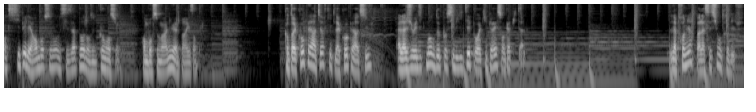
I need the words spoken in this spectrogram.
anticiper les remboursements de ces apports dans une convention, remboursement annuel par exemple. Quand un coopérateur quitte la coopérative, elle a juridiquement deux possibilités pour récupérer son capital. La première par la cession entre vifs.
